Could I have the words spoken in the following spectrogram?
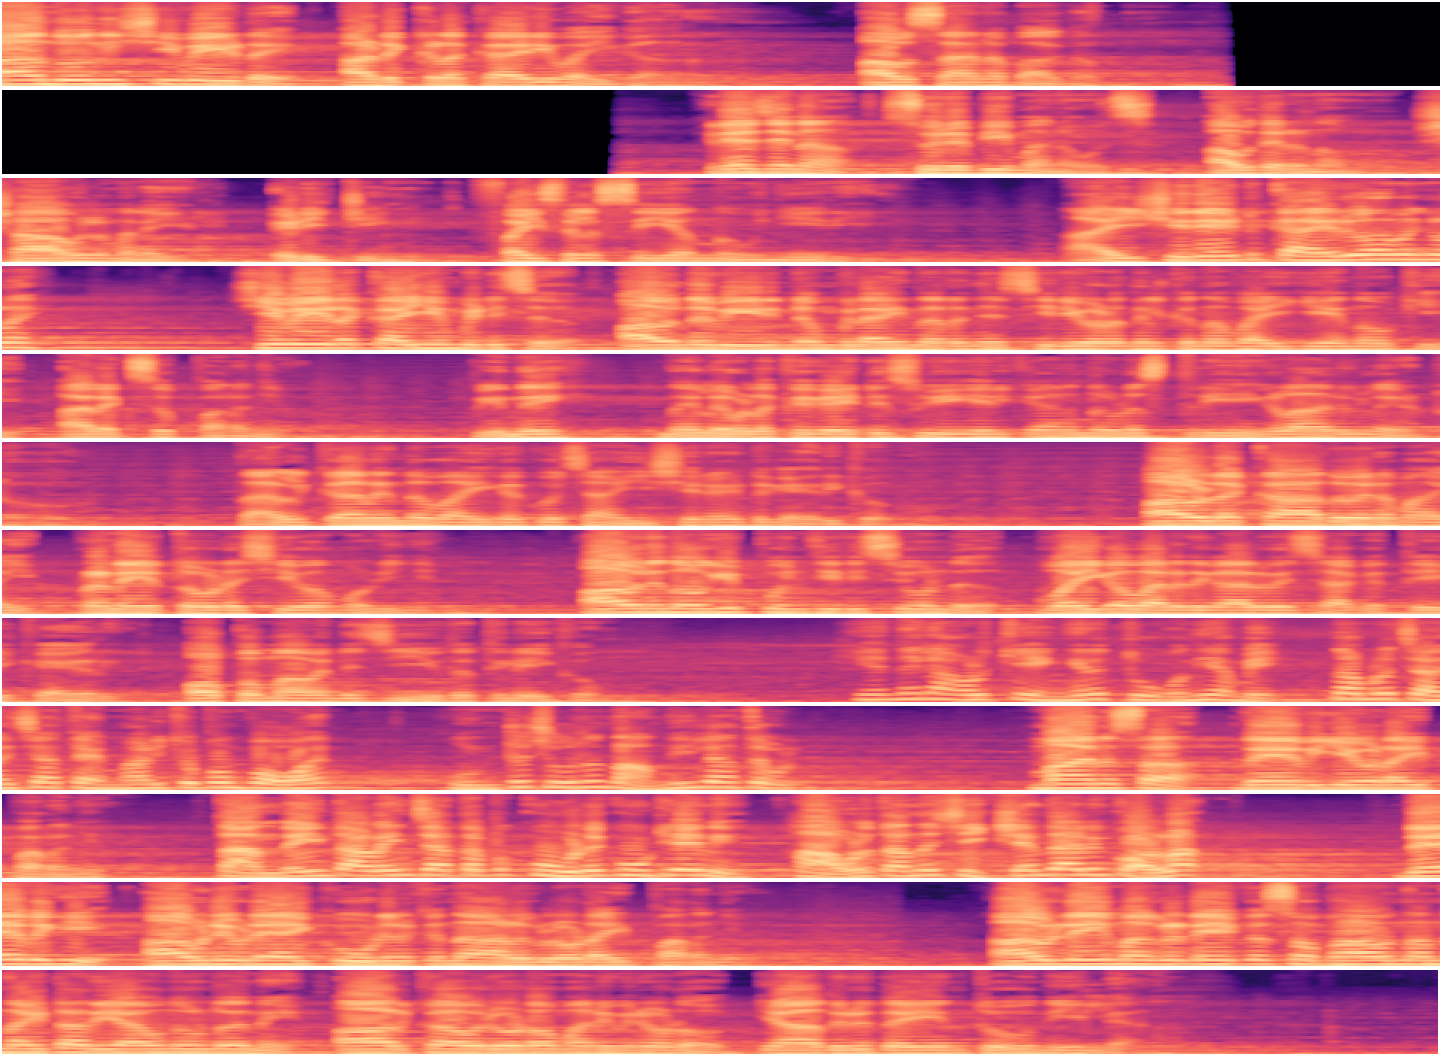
താന്തോന്നി ശിവയുടെ അടുക്കളക്കാരി വൈക അവസാന ഭാഗം. രചന സുരഭി മനോജ്. അവതരണം ഷാഹുൽ മലയിൽ. എഡിറ്റിംഗ് ഫൈസൽ സി എന്ന് ഊഞ്ഞേരി ഐശ്വര്യമായിട്ട് കയറുവാവങ്ങളെ ശിവയുടെ കൈയും പിടിച്ച് അവന്റെ വീടിന്റെ മുമ്പിലായി നിറഞ്ഞ ചിരിയോടെ നിൽക്കുന്ന വൈകിയെ നോക്കി അലക്സ് പറഞ്ഞു പിന്നെ നിലവിളക്ക് കയറ്റി സ്വീകരിക്കാനൊന്നും ഇവിടെ സ്ത്രീകളാരുമില്ല കേട്ടോ. തൽക്കാലം എന്റെ വൈക ഐശ്വര്യമായിട്ട് കയറിക്കോ. അവളുടെ കാതോരമായി പ്രണയത്തോടെ ശിവമൊഴിഞ്ഞു അവനെ നോക്കി പുഞ്ചിരിച്ചുകൊണ്ട് വൈക വലതുകാൽ വെച്ച് അകത്തേക്ക് കയറി. ഒപ്പം അവന്റെ ജീവിതത്തിലേക്കും. എന്നാൽ അവൾക്ക് എങ്ങനെ തോന്നി അമ്മേ? നമ്മൾ ചതിച്ച തെമ്മാടിക്കൊപ്പം പോവാൻ? ഉണ്ട ചോറ് നന്ദിയില്ലാത്തവൾ. മാനസ ദേവികയോടായി പറഞ്ഞു തന്തയും തളയും ചത്തപ്പ് കൂടെ കൂട്ടിയാന്. അവൾ തന്ന ശിക്ഷ എന്തായാലും കൊള്ളാം. ദേവകി അവിടെ ഇവിടെയായി കൂടി നിൽക്കുന്ന ആളുകളോടായി പറഞ്ഞു അവരുടെയും മകളുടെയൊക്കെ സ്വഭാവം നന്നായിട്ട് അറിയാവുന്നതുകൊണ്ട് തന്നെ ആർക്കും അവരോടോ മനുവിനോടോ യാതൊരു ദയം തോന്നിയില്ല.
